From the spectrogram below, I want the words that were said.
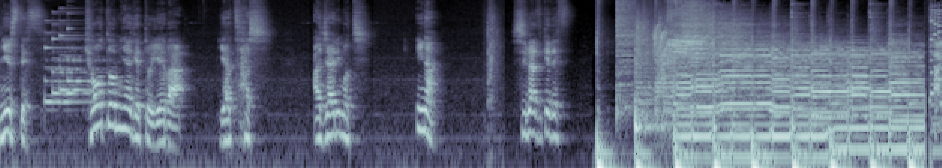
ニュースです。京都土産といえば八つ橋あじあり餅稲しば漬けです。は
